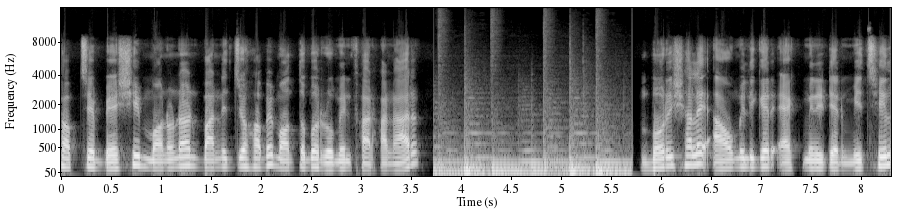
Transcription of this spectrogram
সবচেয়ে বেশি মনোনয়ন বাণিজ্য হবে মন্তব্য রুমিন ফারহানার বরিশালে আওয়ামী লীগের এক মিনিটের মিছিল,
